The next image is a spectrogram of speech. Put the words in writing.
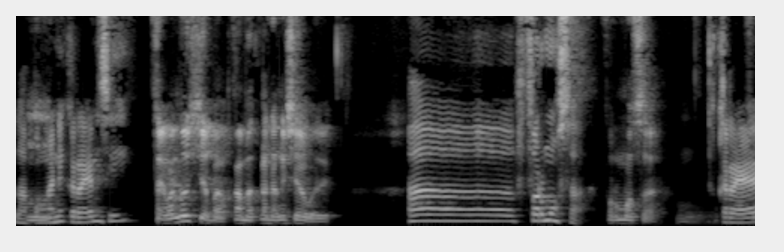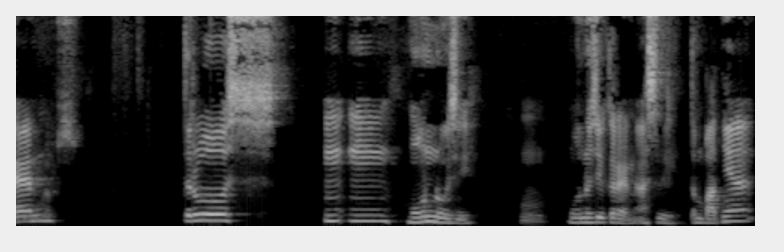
lapangannya keren sih. Taiwan tuh siapa? Kandang- Kandangnya siapa sih? eh Formosa, Formosa. Hmm. Keren. terus mm-mm, Mono sih. Hmm. Mono sih keren asli. Tempatnya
